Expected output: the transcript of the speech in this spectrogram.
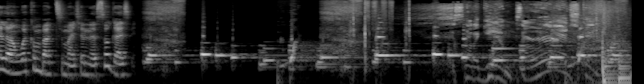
hello and welcome back to my channel so guys It's not a game, it's a.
